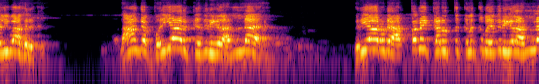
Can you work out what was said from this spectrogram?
தெளிவாக இருக்கு. நாங்க பெரியாருக்கு எதிரிகள் அல்ல. பெரியாருடைய அத்தனை கருத்துக்களுக்கும் எதிரிகள் அல்ல.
